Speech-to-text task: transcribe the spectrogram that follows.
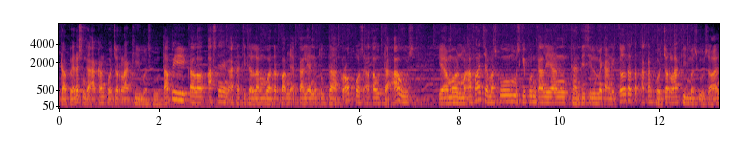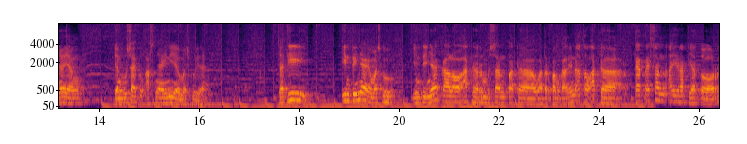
Udah beres nggak akan bocor lagi masku tapi kalau asnya yang ada di dalam water pumpnya kalian itu udah kropos atau udah aus ya mohon maaf aja masku. Meskipun kalian ganti seal mechanical tetap akan bocor lagi masku. Soalnya yang yang rusak itu asnya ini ya masku ya. Jadi intinya ya masku intinya kalau ada rembesan pada water pump kalian atau ada tetesan air radiator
